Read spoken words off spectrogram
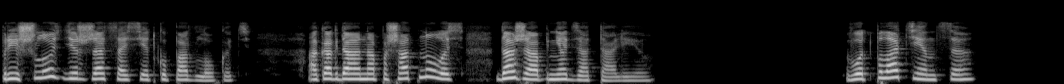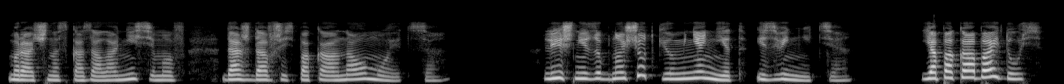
Пришлось держать соседку под локоть, а когда она пошатнулась, даже обнять за талию. «Вот полотенце», — мрачно сказал Анисимов, дождавшись, пока она умоется. «Лишней зубной щетки у меня нет, извините. Я пока обойдусь».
